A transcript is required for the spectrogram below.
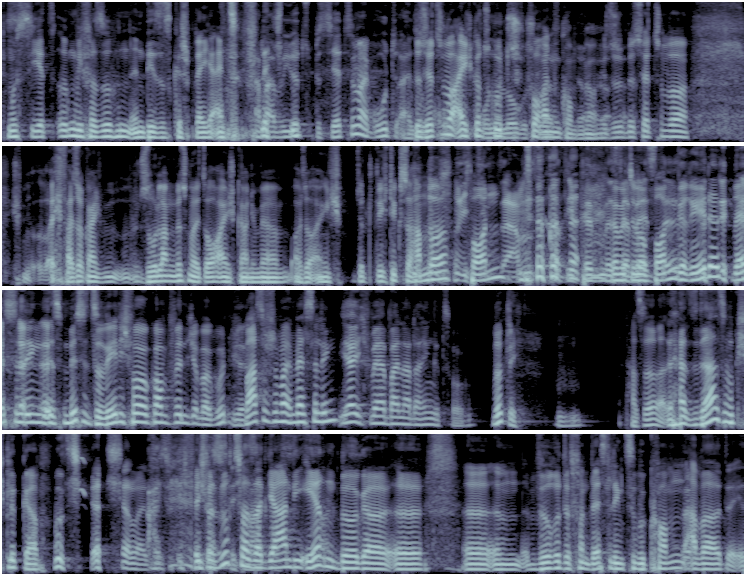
Ich muss sie jetzt irgendwie versuchen, in dieses Gespräch einzuflechten. aber jetzt, bis jetzt sind wir gut. Also bis jetzt sind wir eigentlich ganz gut vorangekommen. Ja. läuft, Also bis jetzt sind wir, ich, ich weiß auch gar nicht, so lange müssen wir jetzt auch eigentlich gar nicht mehr. Also eigentlich das Wichtigste haben wir. Bonn. Wir haben jetzt über. Bonn geredet. Wesseling ist ein bisschen zu wenig vorgekommen, finde ich aber gut. Warst du schon mal in Wesseling? Ja, ich wäre beinahe dahin gezogen. Wirklich? Hast du, also da hast du wirklich Glück gehabt, muss ich ehrlicherweise. Ah, ich- ich ich versuche ich zwar seit Jahren die Ehrenbürger-Würde äh, äh, ähm, von Wesseling zu bekommen, aber äh,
